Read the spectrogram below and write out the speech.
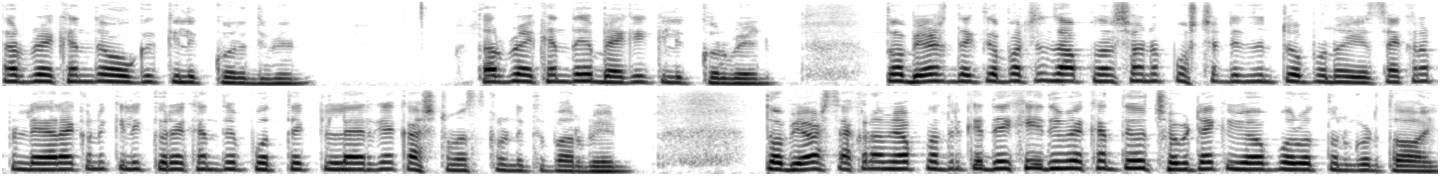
তারপর এখান থেকে ওকে ক্লিক করে দিবেন। তারপর এখান থেকে ব্যাকে ক্লিক করবেন। তো বেশ, দেখতে পাচ্ছেন যে আপনার সামনে পোস্টার ডিজাইনটা ওপেন হয়ে গেছে। এখন আপনি লেয়ার আইকনে ক্লিক করে এখান থেকে প্রত্যেকটা লেয়ারকে কাস্টমাইজ করে নিতে পারবেন। তো বিয়ার্স এখন আমি আপনাদেরকে দেখিয়ে দেবো এখান থেকে ছবিটাকে কীভাবে পরিবর্তন করতে হয়।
